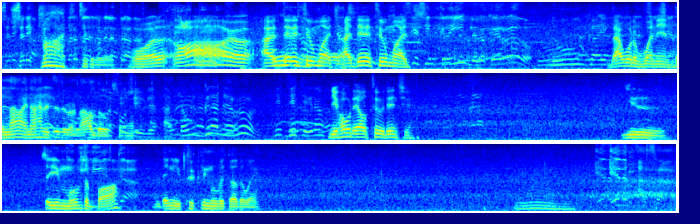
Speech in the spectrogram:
Fuck, pelota took it away. What? Oh, I oh did it too much. I did it too much. Es que es increíble lo que he errado. Nunca hay que That would've went in. But now I know how to do the Ronaldo es thing. posible. Hasta un gran error de, de este gran You hold L2, didn't you? You. So you move the ball, and then you quickly move it the other way. Eden Hazard.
